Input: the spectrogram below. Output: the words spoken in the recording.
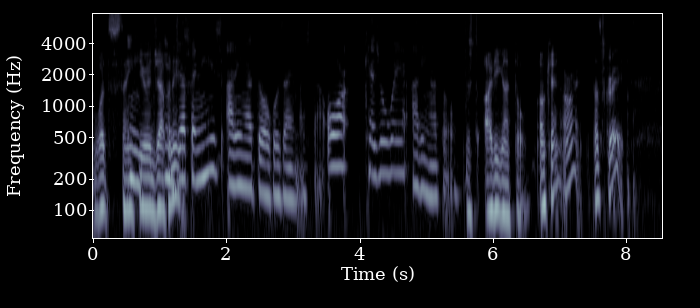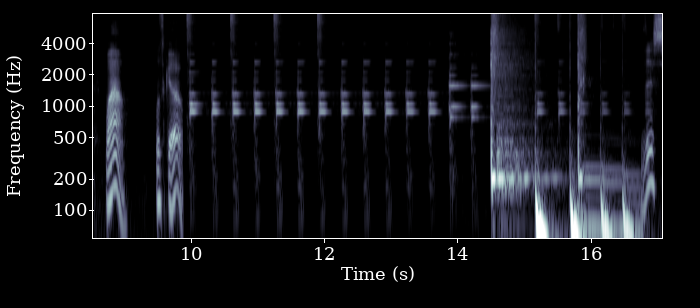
what's thank in, you in Japanese? In Japanese, arigato gozaimashita, or casual way, arigato. Just arigato. Okay, all right, that's great. Wow, let's go. This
